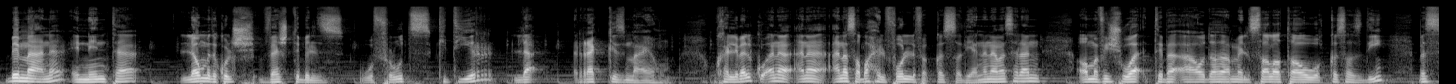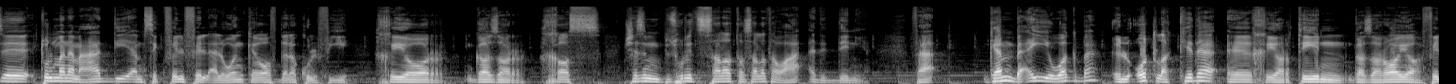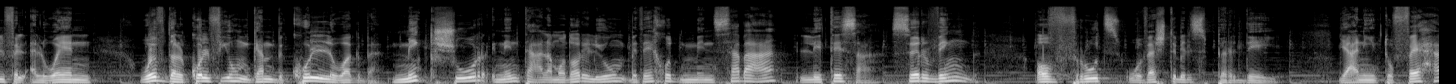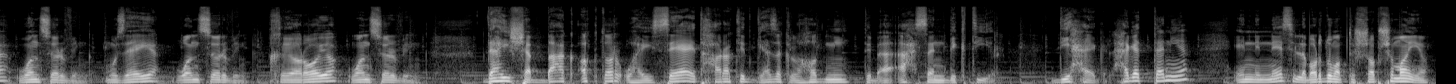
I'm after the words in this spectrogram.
بمعنى إن أنت لو ما تاكلش vegetables و fruits كتير لأ ركز معاهم. وخلي بالكم أنا أنا أنا صباح الفل في القصة دي. يعني أنا مثلا آه ما فيش وقت بقى أقعد أعمل سلطة والقصص دي بس طول ما أنا معدي أمسك فلفل ألوان كده وأفضل آكل فيه. خيار جزر خس مش لازم بصورة سلطة سلطة وعقد الدنيا. ف جنب أي وجبة القط لك كده خيارتين جزراية فلفل ألوان وافضل آكل فيهم جنب كل وجبة. make sure إن أنت على مدار اليوم بتاخد من سبعة لتسعة serving of fruits و vegetables per day يعني تفاحة 1 serving موزاية 1 serving خياراية 1 serving ده هيشبعك أكتر وهيساعد حركة جهازك الهضمي تبقى أحسن بكتير. دي حاجة. الحاجة التانية إن الناس اللي برضو ما بتشربش مية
